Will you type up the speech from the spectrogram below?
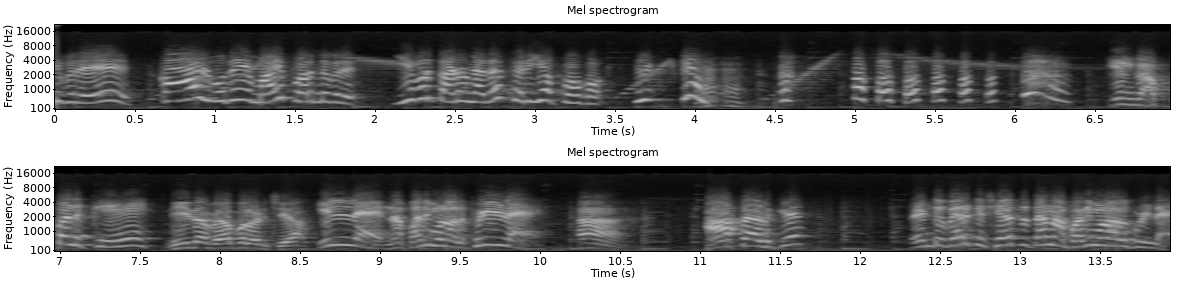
இவரு கால் உதயமாய் பிறந்தவரு. இவர் தடுனதான் சரியா போகும். எங்க அப்பனுக்கு நீ தான் வேப்பல் அடிச்சியா? இல்ல நான் பதிமூணாவது பிள்ளை. ஆத்தாளுக்கு? ரெண்டு பேருக்கு சேர்த்து தான் நான் பதிமூணாவது பிள்ளை.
